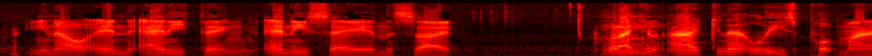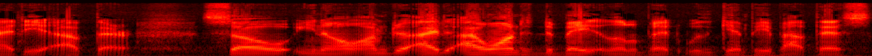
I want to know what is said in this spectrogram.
you know, in anything, any say in the site. But I can I can at least put my idea out there. So you know, I'm I, I want to debate a little bit with Gimpy about this.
